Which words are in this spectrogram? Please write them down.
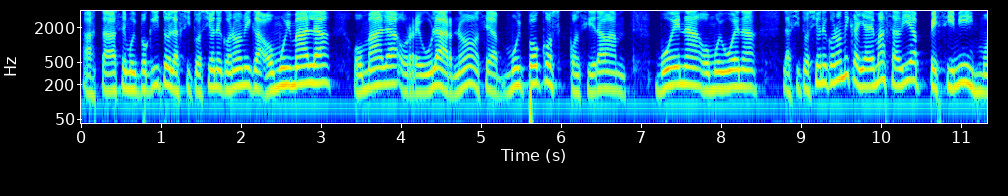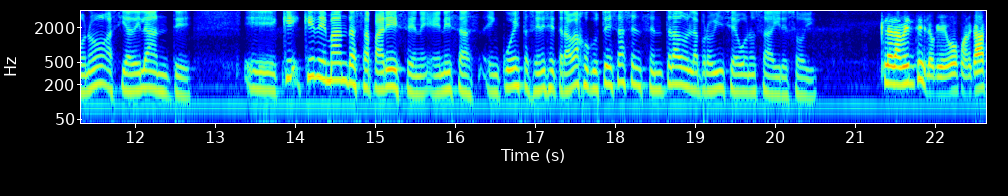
hasta hace muy poquito la situación económica o muy mala o mala o regular, ¿no? O sea, muy pocos consideraban buena o muy buena la situación económica y además había pesimismo, ¿no? Hacia adelante. Eh, ¿qué, ¿Qué demandas aparecen en esas encuestas, en ese trabajo que ustedes hacen centrado en la provincia de Buenos Aires hoy? Claramente lo que vos marcás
